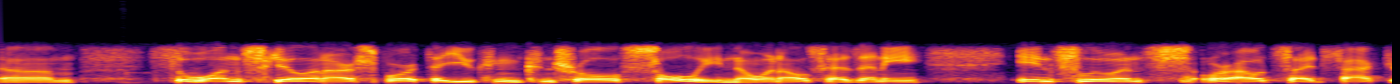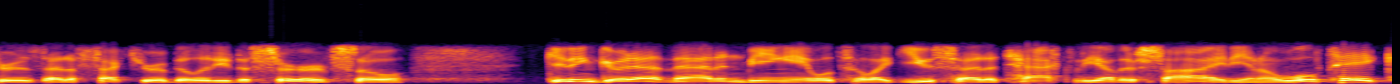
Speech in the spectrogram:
Um, the one skill in our sport that you can control solely. No one else has any influence or outside factors that affect your ability to serve. So, getting good at that and being able to, like you said, attack the other side. You know, we'll take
